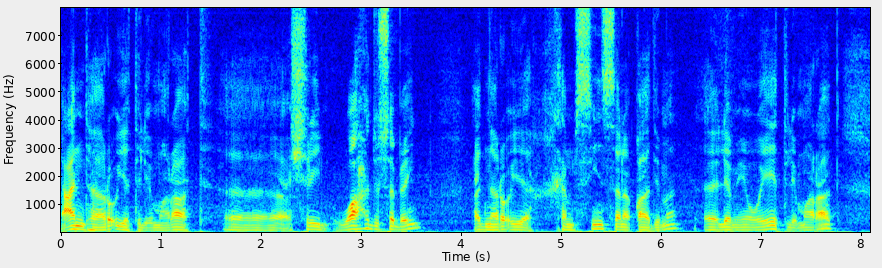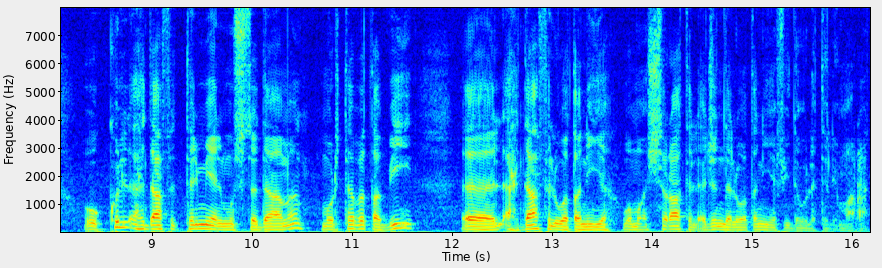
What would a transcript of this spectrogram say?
عندها رؤية الإمارات 2071 آه، عندنا رؤية 50 سنة قادمة آه، لمئوية الإمارات. وكل أهداف التنمية المستدامة مرتبطة بالأهداف الوطنية ومؤشرات الأجندة الوطنية في دولة الإمارات.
